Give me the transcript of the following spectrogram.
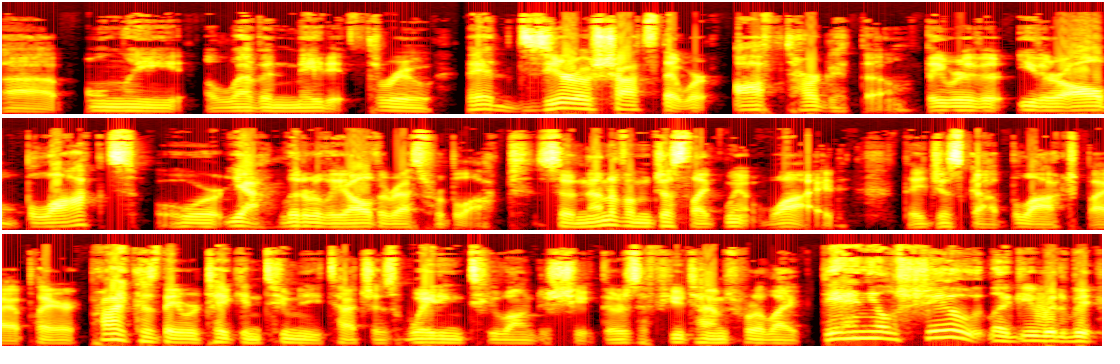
uh, only 11 made it through. They had zero shots that were off target, though. They were either all blocked or, yeah, literally all the rest were blocked. So none of them just like went wide. They just got blocked by a player, probably because they were taking too many touches, waiting too long to shoot. There's a few times where like, Daniel, shoot! Like it would be,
